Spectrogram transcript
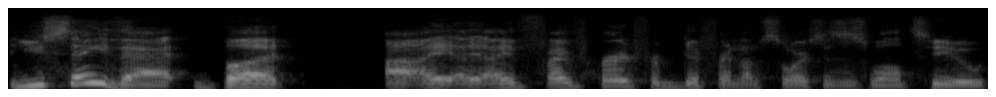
you say that, but I, have I've heard from different um, sources as well too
